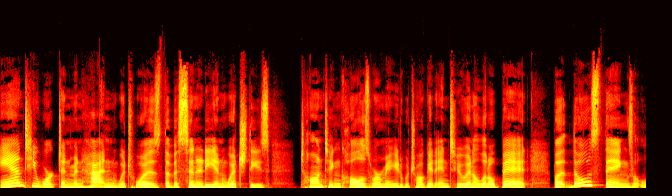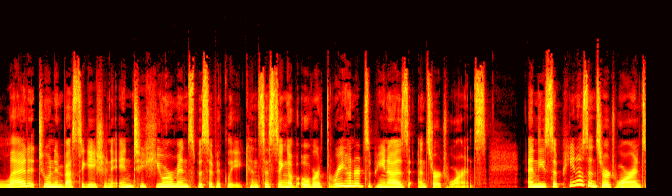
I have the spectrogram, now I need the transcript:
and he worked in Manhattan, which was the vicinity in which these taunting calls were made, which I'll get into in a little bit. But those things led to an investigation into Heuermann specifically, consisting of over 300 subpoenas and search warrants. And these subpoenas and search warrants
